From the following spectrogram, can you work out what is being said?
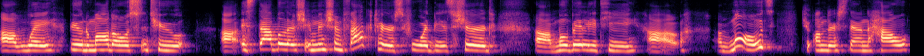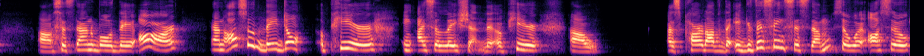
uh, we build models to uh, establish emission factors for these shared uh, mobility uh, modes to understand how uh, sustainable they are. And also they don't appear in isolation. They appear uh, as part of the existing system. So we also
